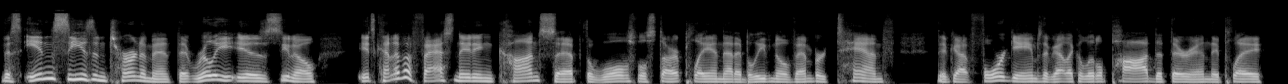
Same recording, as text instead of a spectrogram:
this in season tournament that really is, you know, it's kind of a fascinating concept. The Wolves will start playing that, I believe, November 10th. They've got four games. They've got like a little pod that they're in. They play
